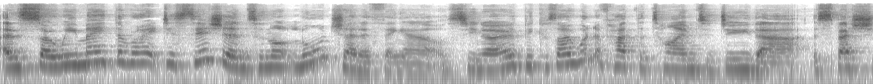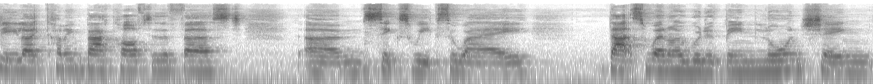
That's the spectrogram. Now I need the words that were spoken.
And so, we made the right decision to not launch anything else, you know, because I wouldn't have had the time to do that, especially like coming back after the first um, six weeks away. That's when I would have been launching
